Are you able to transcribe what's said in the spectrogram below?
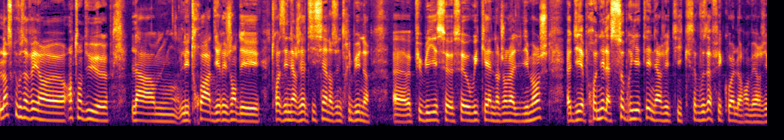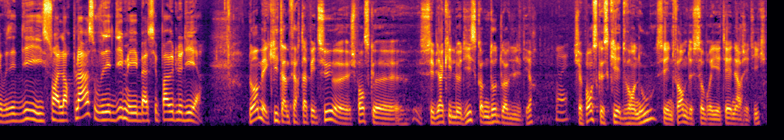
lorsque vous avez euh, entendu euh, hum, les trois dirigeants des trois énergéticiens dans une tribune euh, publiée ce, week-end dans le journal du dimanche, dire prenez la sobriété énergétique, ça vous a fait quoi, Laurent Berger? Vous êtes dit ils sont à leur place ou vous êtes dit mais bah, c'est pas eux de le dire? Non, mais quitte à me faire taper dessus, je pense que c'est bien qu'ils le disent, comme d'autres doivent le dire. Je pense que ce qui est devant nous, c'est une forme de sobriété énergétique.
